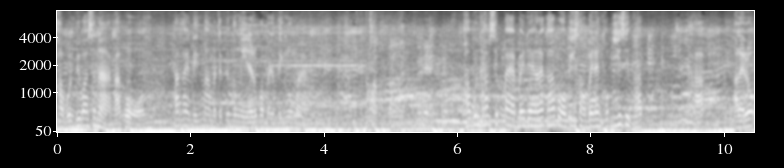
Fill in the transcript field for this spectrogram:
ขอบคุณพี่วาสนาครับผม ถ้าใครติ๊งมามันจะขึ้นตรงนี้นะทุกคนมันจะติ๊งลงมา ขอบคุณครับ 18 ใบแดงนะครับผม อีก 2 ใบแดงครบ 20 ครับ ครับ อะไรลูก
